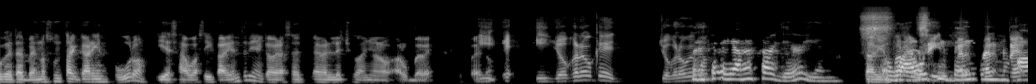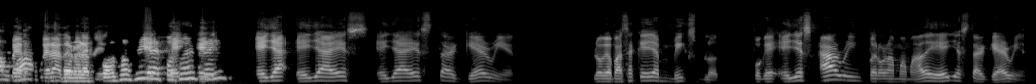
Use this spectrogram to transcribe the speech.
Porque tal vez no son Targaryen puros y esa agua así caliente tiene que haber hacer- haberle hecho daño a los, a los bebés. Pero, y, eh, y yo creo que yo creo que Pero es cuando- que ella no es Targaryen. Está bien, So pero- sí, pero- bathe pero- in pero- hot pero- water? espérate, pero el esposo sí, el esposo rey. ella, ella es, ella es Targaryen. Lo que pasa es que ella es mixed blood. Porque ella es Arryn, pero la mamá de ella es Targaryen.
